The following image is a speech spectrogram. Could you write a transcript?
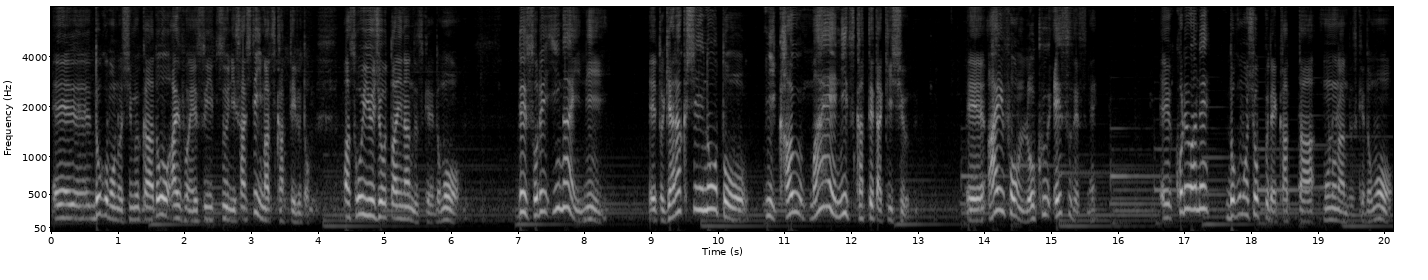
えー、ドコモの SIM カードを iPhone SE2 に挿して今使っていると。まあそういう状態なんですけれども、で、それ以外に、えっ、ー、と、Galaxy Note に買う前に使ってた機種、えー、iPhone 6S ですね。えー、これはね、ドコモショップで買ったものなんですけども、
